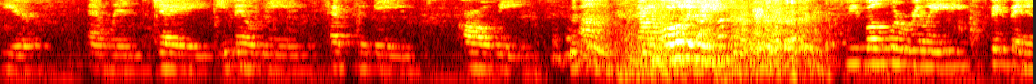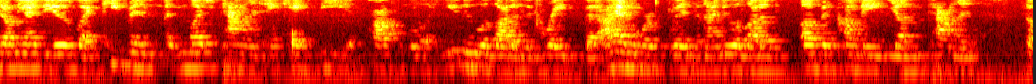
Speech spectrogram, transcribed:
here. And when Jay emailed me, texted me, called me, um, got a hold of me, we both were really fixated on the idea of like keeping as much talent in KC as possible. And you knew a lot of the greats that I hadn't worked with, and I knew a lot of up and coming young talent. So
